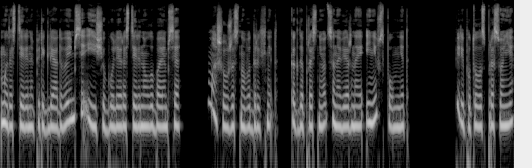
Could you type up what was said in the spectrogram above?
Мы растерянно переглядываемся и еще более растерянно улыбаемся. Маша уже снова дрыхнет. Когда проснется, наверное, и не вспомнит. Перепутала с просонья.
